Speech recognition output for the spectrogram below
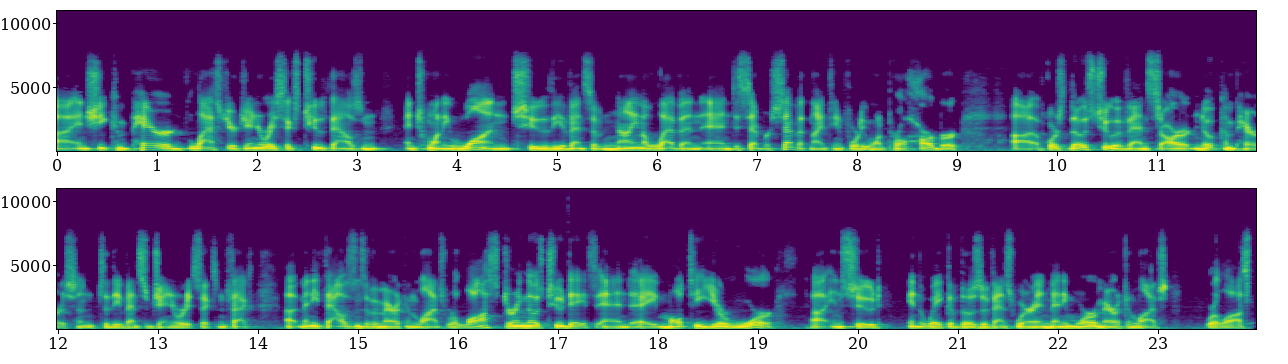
uh, and she compared last year, January 6, 2021, to the events of 9 11 and December 7, 1941, Pearl Harbor. Uh, of course, those two events are no comparison to the events of January 6. In fact, uh, many thousands of American lives were lost during those two dates, and a multi year war uh, ensued in the wake of those events, wherein many more American lives were lost.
